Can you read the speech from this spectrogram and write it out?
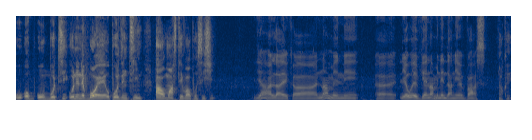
wobɔ ti wo ne ne bɔɔɛ opposing team a wɔn a stable opposition. yeah like uh, na me ne uh, deɛ wɔ evian na me ne daniel vars okay.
